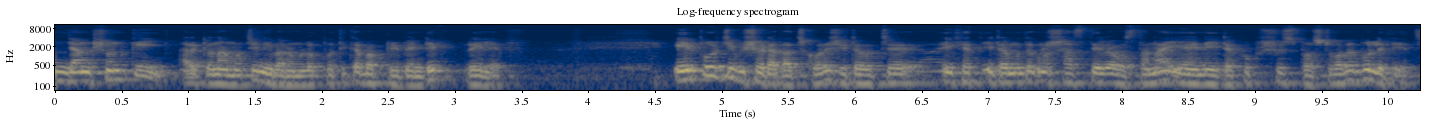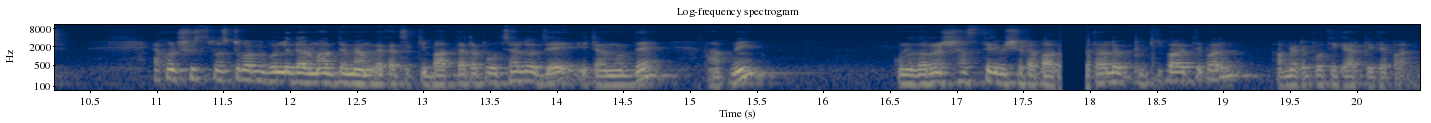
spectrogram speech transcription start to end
ইনজাংশনকেই আরেকটা নাম হচ্ছে নিবারণমূলক প্রতিকার বা প্রিভেন্টিভ রিলিফ এরপর যে বিষয়টা কাজ করে সেটা হচ্ছে এই ক্ষেত্রে এটার মধ্যে কোনো শাস্তির ব্যবস্থা নাই, এই আইনে এটা খুব সুস্পষ্টভাবে বলে দিয়েছে। এখন সুস্পষ্টভাবে বলে দেওয়ার মাধ্যমে আমাদের কাছে কি বার্তাটা পৌঁছালো যে এটার মধ্যে আপনি কোনো ধরনের শাস্তির বিষয়টা পাবেন। তাহলে কী পাওয়াতে পারেন? আপনি একটা প্রতিকার পেতে পারেন।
